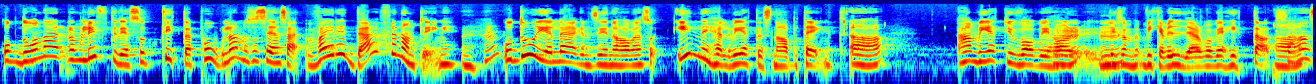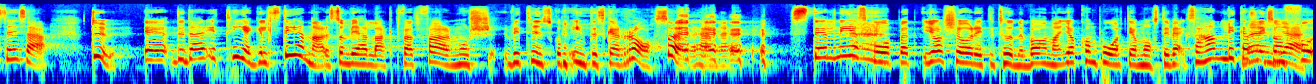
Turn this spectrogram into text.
Och då när de lyfter det så tittar polaren och så säger han så här, vad är det där för någonting? Och då är lägenhetsinnehavaren så in i helvete snabbtänkt. Ja. Han vet ju vad vi har, Liksom, vilka vi är och vad vi har hittat. Så han säger så här, du, eh, det där är tegelstenar som vi har lagt för att farmors vitrinskåp inte ska rasa över henne. Ställ ner skåpet, jag kör dig till tunnelbanan, jag kom på att jag måste iväg. Så han lyckas Men liksom få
